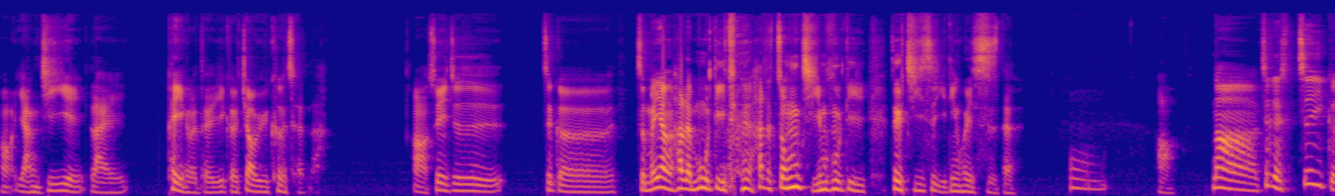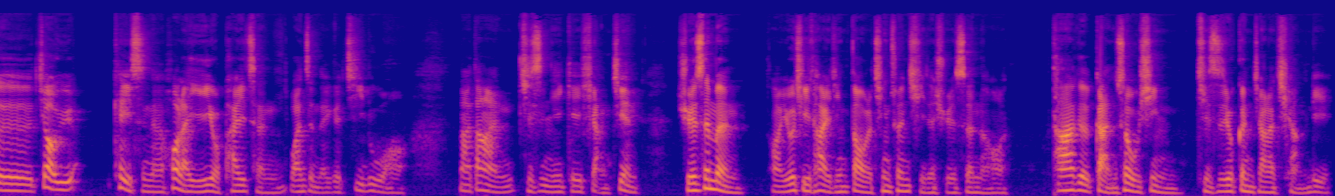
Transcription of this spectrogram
哦养鸡业来配合的一个教育课程啊。啊，所以就是这个怎么样？他的目的，他的终极目的，这个鸡是一定会死的。嗯。好那这个这个教育 case 呢，后来也有拍成完整的一个记录哦。那当然，其实你可以想见，学生们啊，尤其他已经到了青春期的学生了哈，他的感受性其实就更加的强烈，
